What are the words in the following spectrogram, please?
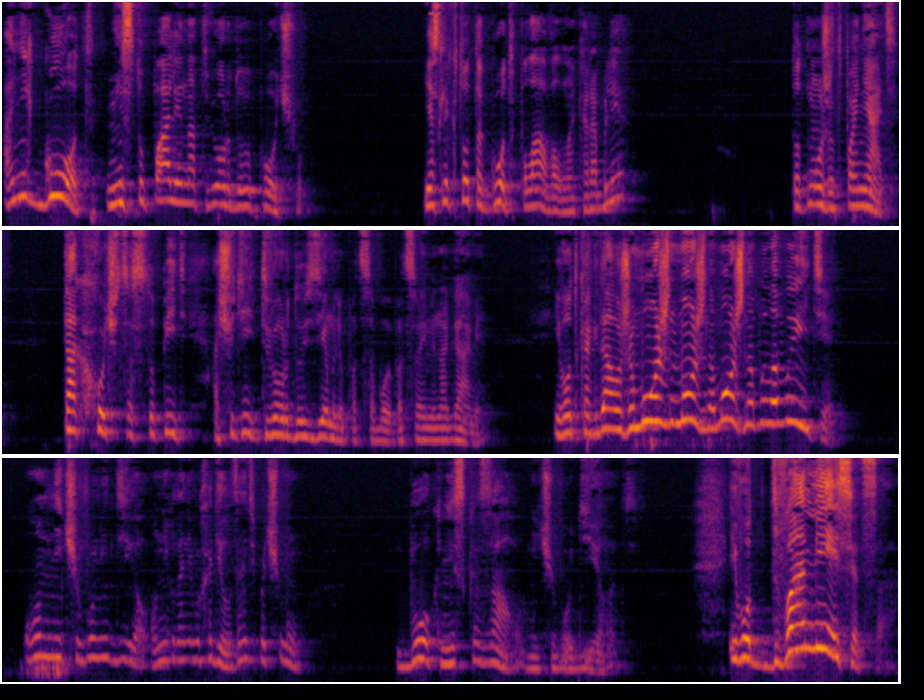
Они год не ступали на твердую почву. Если кто-то год плавал на корабле, тот может понять, Так хочется ступить, ощутить твердую землю под собой, под своими ногами. И вот когда уже можно, можно, можно было выйти, он ничего не делал, он никуда не выходил. Знаете почему? Бог не сказал ничего делать. И вот два месяца,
